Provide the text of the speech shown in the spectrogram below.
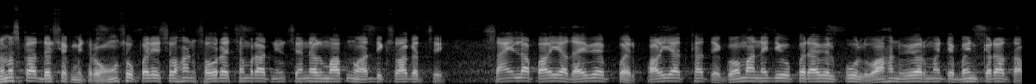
નમસ્કાર દર્શક મિત્રો, હું છું પરેશ ચૌહાણ, સૌરાષ્ટ્ર સમ્રાટ ન્યૂઝ ચેનલમાં આપનું હાર્દિક સ્વાગત છે. સાંઈલા પાળિયાદ હાઈવે પર પાળિયાદ ખાતે ગોમા નદી ઉપર આવેલ પુલ વાહન વ્યવહાર માટે બંધ કરાતા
